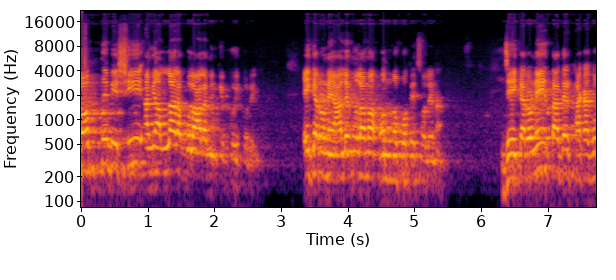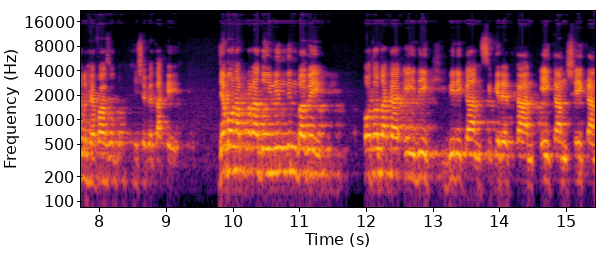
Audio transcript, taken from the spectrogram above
সবচেয়ে বেশি আমি আল্লাহ রাব্বুল আলমিনকে ভয় করি। এই কারণে আলেম ওলামা অন্য পথে চলে না। যেই কারণে তাদের টাকাগুলো হেফাজত হিসেবে থাকে। যেমন আপনারা দৈনন্দিন ভাবে কত টাকা এই দিক, বিড়ি কান, সিগারেট কান, এই কান, সেই কান,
